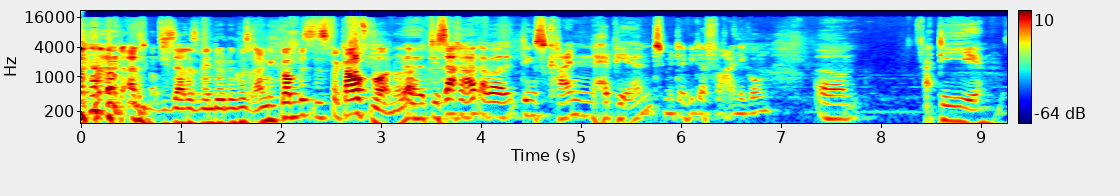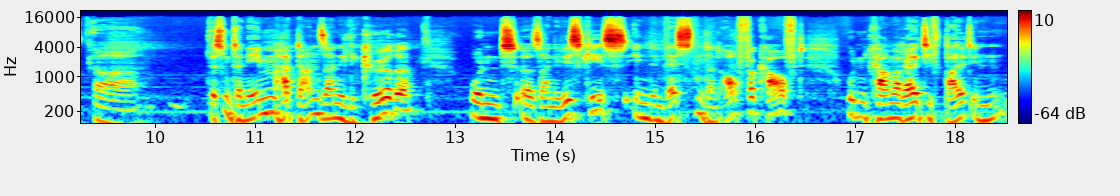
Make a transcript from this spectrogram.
also die Sache ist, wenn du in irgendwas rangekommen bist, ist es verkauft worden, oder? Äh, die Sache hat allerdings kein Happy End mit der Wiedervereinigung. Ähm, die, äh, das Unternehmen hat dann seine Liköre und äh, seine Whiskys in den Westen dann auch verkauft und kam er relativ bald in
